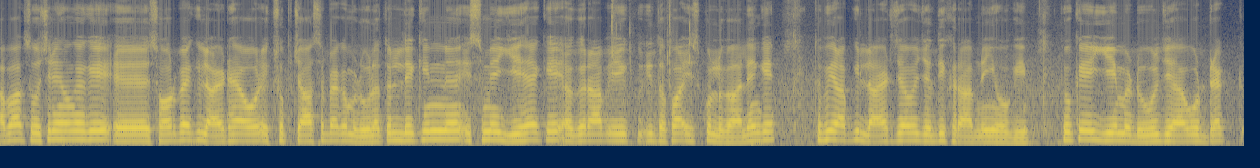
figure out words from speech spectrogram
अब आप सोच रहे होंगे कि सौ रुपये की लाइट है और एक सौ पचास रुपये का मॉड्यूल है तो लेकिन इसमें यह है कि अगर आप एक दफ़ा इसको लगा लेंगे तो फिर आपकी लाइट जो है वो जल्दी ख़राब नहीं होगी, क्योंकि ये मॉड्यूल जो है वो डायरेक्ट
